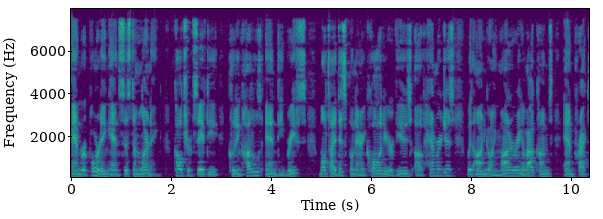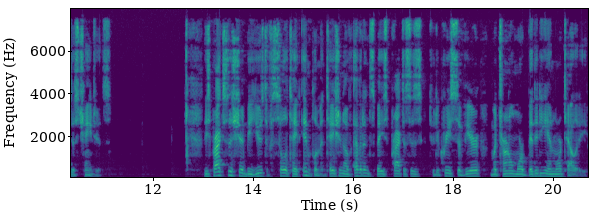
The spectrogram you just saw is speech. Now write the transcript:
and reporting and system learning, culture of safety, including huddles and debriefs, multidisciplinary quality reviews of hemorrhages with ongoing monitoring of outcomes and practice changes. These practices should be used to facilitate implementation of evidence based practices to decrease severe maternal morbidity and mortality.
